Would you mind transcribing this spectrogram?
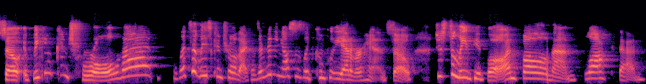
So if we can control that, let's at least control that because everything else is like completely out of our hands. So just delete people, unfollow them, block them,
